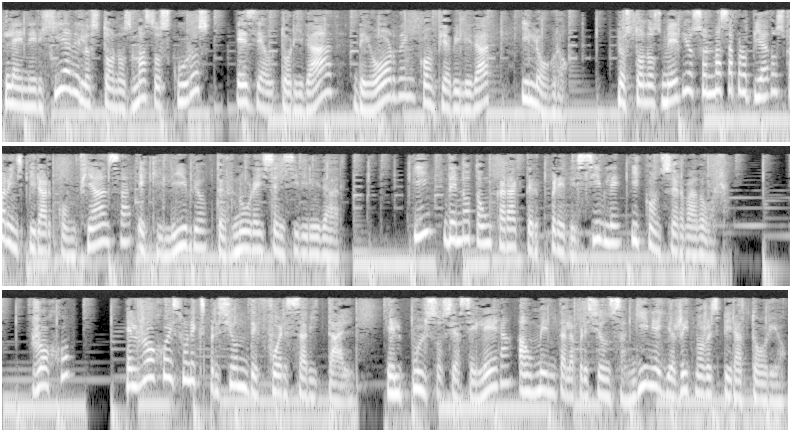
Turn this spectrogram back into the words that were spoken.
La energía de los tonos más oscuros es de autoridad, de orden, confiabilidad y logro. Los tonos medios son más apropiados para inspirar confianza, equilibrio, ternura y sensibilidad. Y denota un carácter predecible y conservador. Rojo. El rojo es una expresión de fuerza vital. El pulso se acelera, aumenta la presión sanguínea y el ritmo respiratorio.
